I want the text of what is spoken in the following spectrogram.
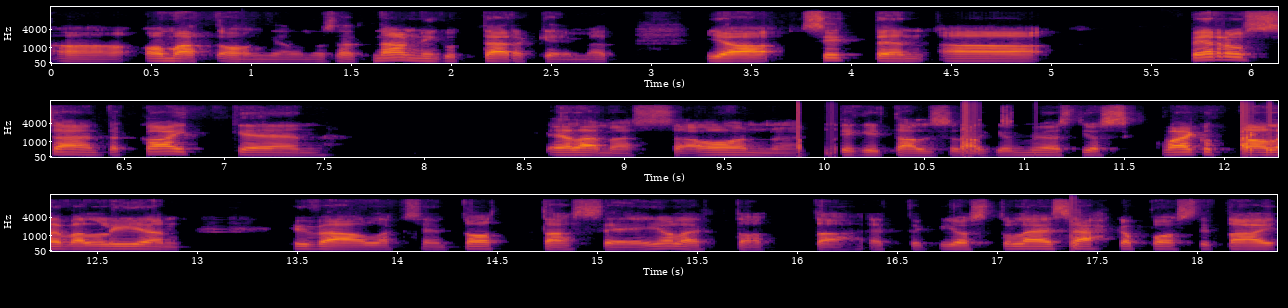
uh, omat ongelmansa. Että nämä on niin kuin tärkeimmät. Ja sitten uh, perussääntö kaikkeen elämässä on digitaalisuudellakin myös, jos vaikuttaa olevan liian hyvä ollakseen totta, se ei ole totta. Että jos tulee sähköposti tai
